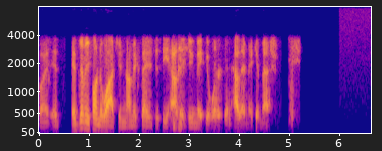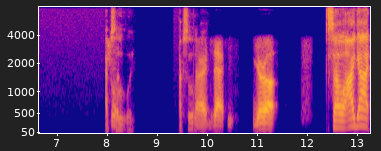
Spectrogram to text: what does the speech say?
but it's it's gonna be fun to watch, and I'm excited to see how they do make it work and how they make it mesh. Absolutely. Absolutely. All right, Zach, you're up. So I got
